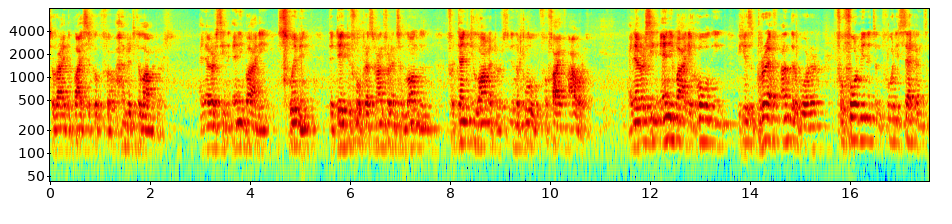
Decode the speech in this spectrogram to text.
to ride the bicycle for 100 kilometers. I never seen anybody swimming the day before press conference in London for 10 kilometers in the pool for five hours. I never seen anybody holding his breath underwater for 4 minutes and 40 seconds,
